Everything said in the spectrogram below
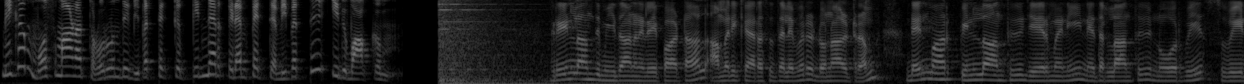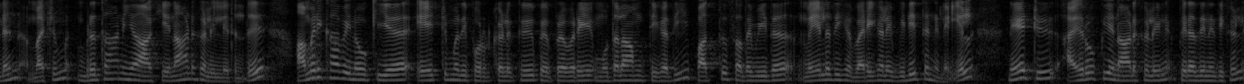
மிக மோசமான தொடருந்து விபத்துக்கு பின்னர் இடம்பெற்ற விபத்து இதுவாகும். கிரீன்லாந்து மீதான நிலைப்பாட்டால் அமெரிக்க அரசு தலைவர் Donald Trump Denmark Finland Germany Netherlands Norway Sweden மற்றும் பிரித்தானியா ஆகிய நாடுகளிலிருந்து அமெரிக்காவை நோக்கிய ஏற்றுமதி பொருட்களுக்கு பிப்ரவரி முதலாம் திகதி பத்து சதவீத மேலதிக வரிகளை விதித்த நிலையில் நேற்று ஐரோப்பிய நாடுகளின் பிரதிநிதிகள்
